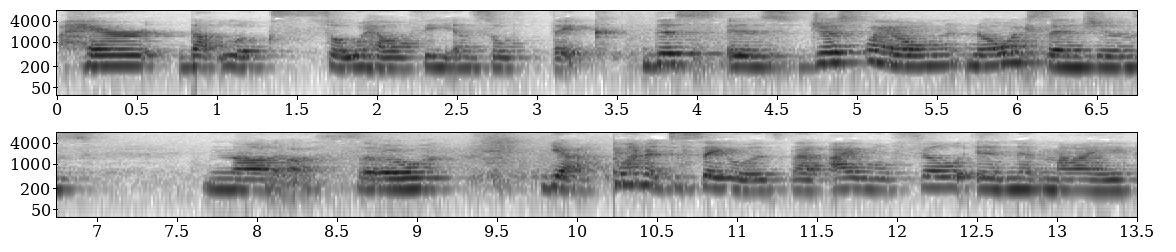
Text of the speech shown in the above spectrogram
hair that looks so healthy and so thick. This is just my own, no extensions, nada. So yeah, I wanted to say was that I will fill in my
